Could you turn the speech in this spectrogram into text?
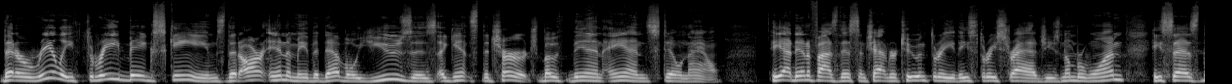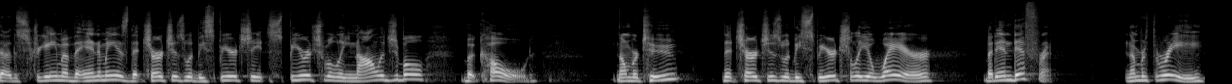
that are really three big schemes that our enemy, the devil, uses against the church, both then and still now. He identifies this in chapter two and three, these three strategies. Number one, he says the scheme of the enemy is that churches would be spiritually knowledgeable but cold. Number two, that churches would be spiritually aware but indifferent. Number three,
